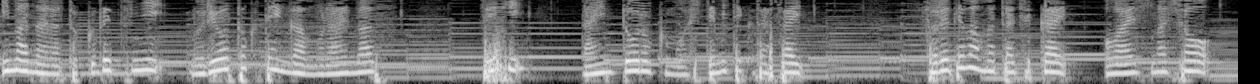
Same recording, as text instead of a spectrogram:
今なら特別に無料特典がもらえます。ぜひ LINE 登録もしてみてください。それではまた次回お会いしましょう。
